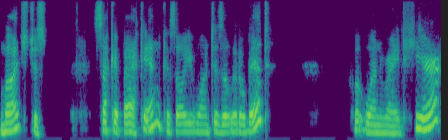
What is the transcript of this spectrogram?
much, just suck it back in because all you want is a little bit. Put one right here.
